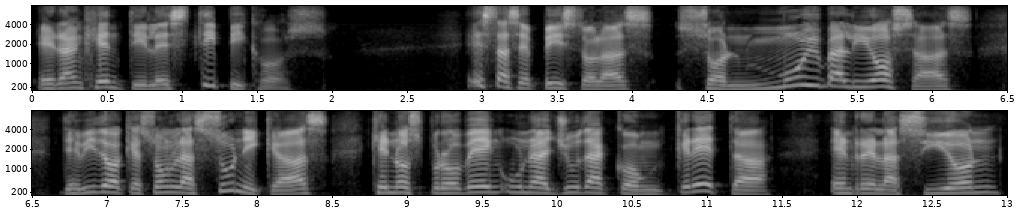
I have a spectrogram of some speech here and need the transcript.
eran gentiles típicos. Estas epístolas son muy valiosas debido a que son las únicas que nos proveen una ayuda concreta en relación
